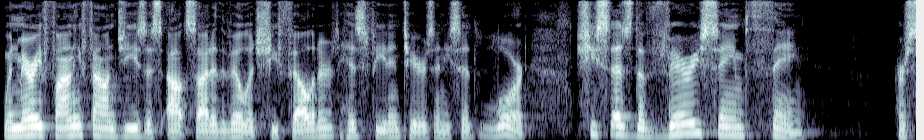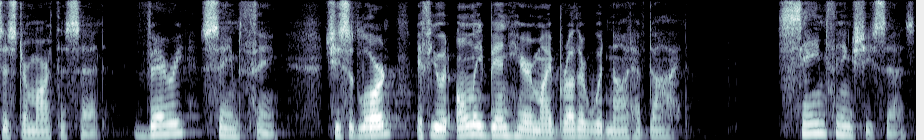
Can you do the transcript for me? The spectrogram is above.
When Mary finally found Jesus outside of the village, she fell at his feet in tears, and he said, Lord, she says the very same thing her sister Martha said. Very same thing. She said, Lord, if you had only been here, my brother would not have died. Same thing, she says.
